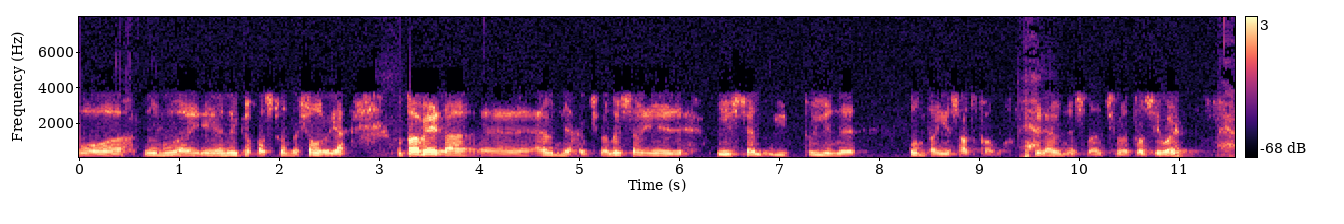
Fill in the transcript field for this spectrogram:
og nå er jeg lykke på stående selv, ja. Og da vet jeg evne han ikke var er usen i tøyene undan i sattkom. Det er evne som han ikke var tås i vår. Ja.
